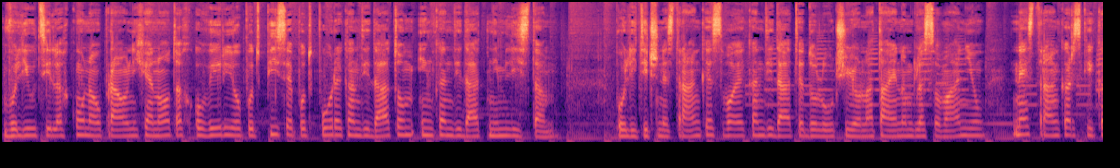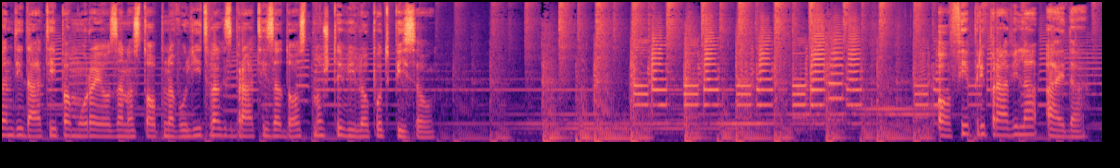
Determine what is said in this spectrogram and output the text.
Voljivci lahko na upravnih enotah overijo podpise podpore kandidatom in kandidatnim listam. Politične stranke svoje kandidate določijo na tajnem glasovanju, nestrankarski kandidati pa morajo za nastop na volitvah zbrati zadostno število podpisov. OF je pripravila Aida.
